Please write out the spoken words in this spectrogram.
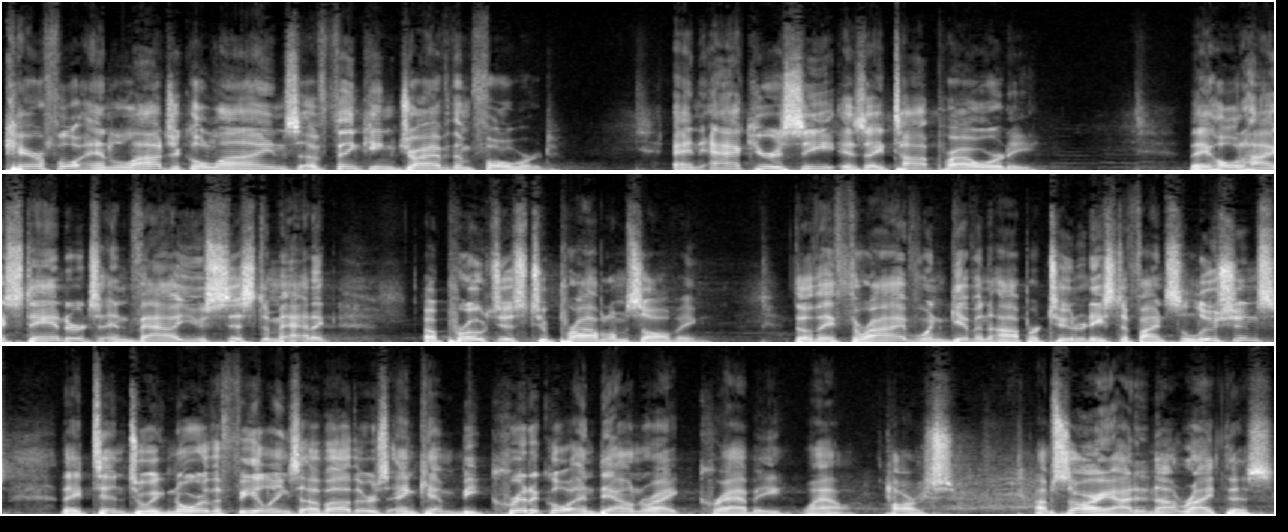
Careful and logical lines of thinking drive them forward and accuracy is a top priority. They hold high standards and value systematic approaches to problem solving. Though they thrive when given opportunities to find solutions, they tend to ignore the feelings of others and can be critical and downright crabby. Wow, harsh. I'm sorry, I did not write this.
